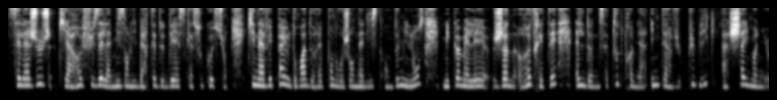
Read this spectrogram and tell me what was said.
C'est la juge qui a refusé la mise en liberté de DSK sous caution, qui n'avait pas eu le droit de répondre aux journalistes en 2011, mais comme elle est jeune retraitée, elle donne sa toute première interview publique à Shame on You.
